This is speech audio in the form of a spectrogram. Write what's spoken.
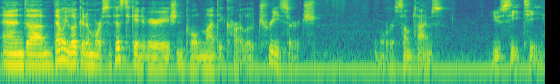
And um, then we look at a more sophisticated variation called Monte Carlo tree search, or sometimes UCT.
